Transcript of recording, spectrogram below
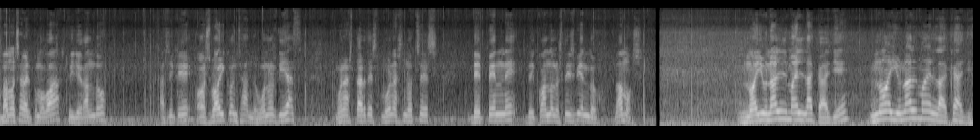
Vamos a ver cómo va, estoy llegando. Así que os voy conchando. Buenos días buenas tardes, buenas noches, depende de cuándo lo estéis viendo. Vamos. No hay un alma en la calle, no hay un alma en la calle.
